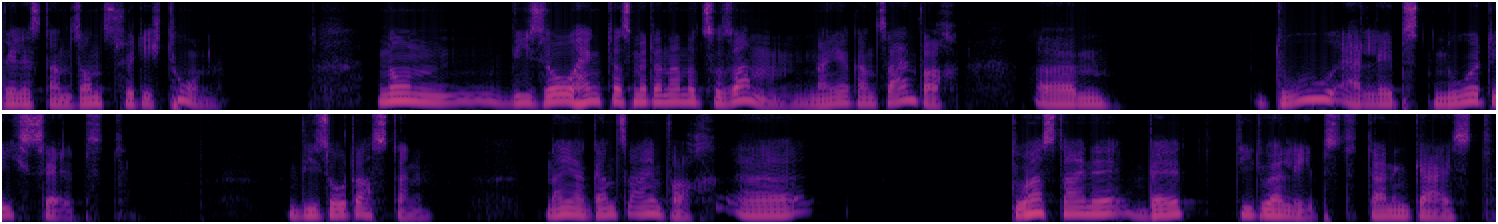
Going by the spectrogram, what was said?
will es dann sonst für dich tun? Nun, wieso hängt das miteinander zusammen? Naja, ganz einfach. Ähm, du erlebst nur dich selbst. Wieso das denn? Naja, ganz einfach. Äh, du hast deine Welt, die du erlebst, deinen Geist.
